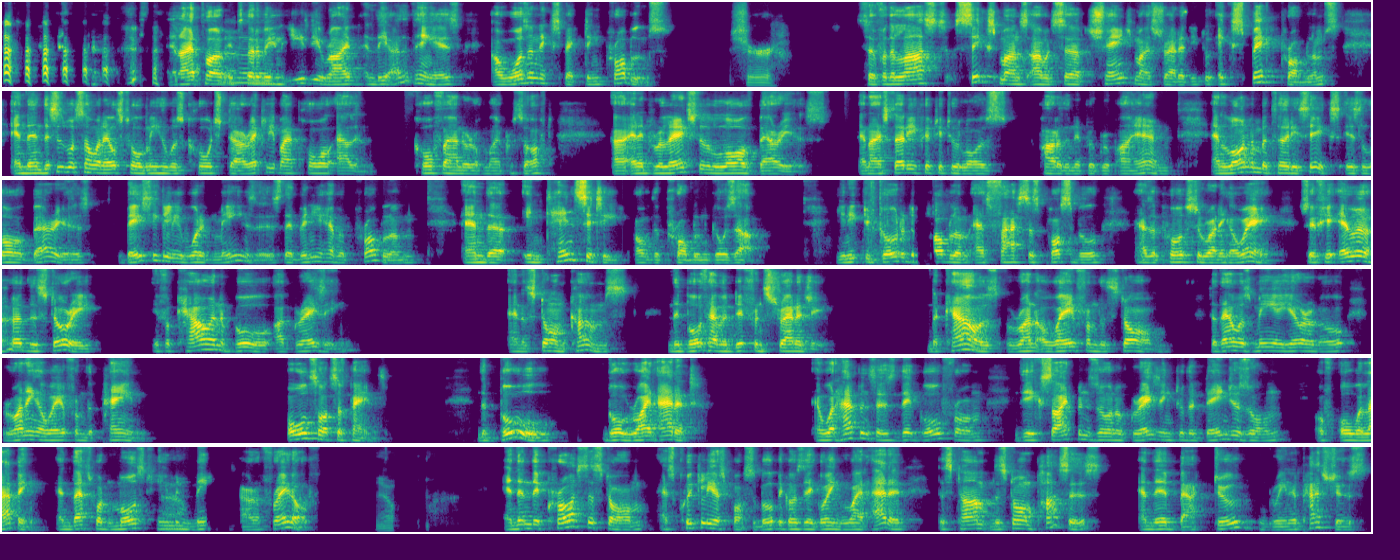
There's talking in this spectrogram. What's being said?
and I thought it's going to be an uh. easy ride. And the other thing is, I wasn't expecting problems. Sure. So for the last six months, I would say I've changed my strategy to expect problems. And then this is what someone else told me who was coached directly by Paul Allen, co-founder of Microsoft. Uh, and it relates to the law of barriers. And I study 52 laws part of the network group I am. And law number 36 is law of barriers. Basically, what it means is that when you have a problem and the intensity of the problem goes up, you need to go to the problem as fast as possible as opposed to running away. So, if you ever heard the story, if a cow and a bull are grazing and a storm comes, they both have a different strategy. The cows run away from the storm. So that was me a year ago, running away from the pain, all sorts of pains. The bull go right at it. And what happens is they go from the excitement zone of grazing to the danger zone of overlapping. And that's what most human beings are afraid of. Yep. And then they cross the storm as quickly as possible because they're going right at it. The storm, the storm passes and they're back to greener pastures.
